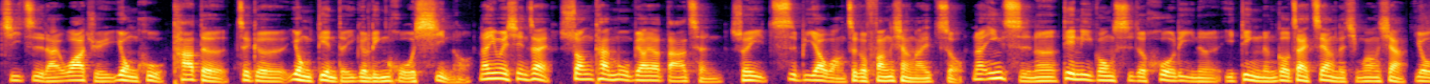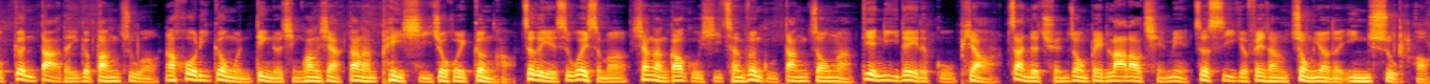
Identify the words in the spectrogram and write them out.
机制来挖掘用户他的这个用电。的一个灵活性哦，那因为现在双碳目标要达成，所以势必要往这个方向来走。那因此呢，电力公司的获利呢，一定能够在这样的情况下有更大的一个帮助哦。那获利更稳定的情况下，当然配息就会更好。这个也是为什么香港高股息成分股当中啊，电力类的股票啊占的权重被拉到前面，这是一个非常重要的因素哦。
